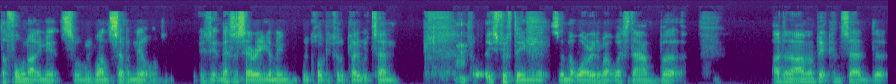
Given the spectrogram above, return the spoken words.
the full ninety minutes when we won seven 0 Is it necessary? I mean, we probably could have played with ten for at least fifteen minutes and not worried about West Ham. But I don't know. I'm a bit concerned that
